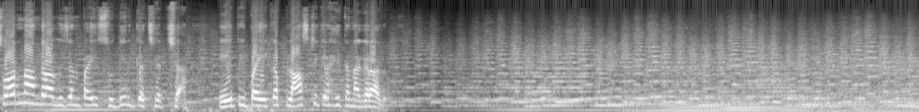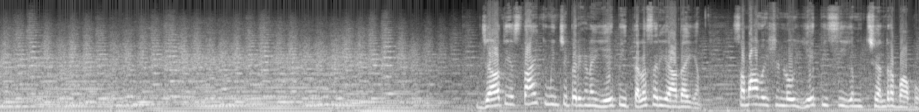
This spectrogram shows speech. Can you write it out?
స్వర్ణాంధ్ర విజన్ పై సుదీర్ఘ చర్చ ఏపీపై ఇక ప్లాస్టిక్ రహిత నగరాలు. జాతీయ స్థాయికి మించి పెరిగిన ఏపీ తలసరి ఆదాయం సమావేశంలో ఏపీ సీఎం చంద్రబాబు.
